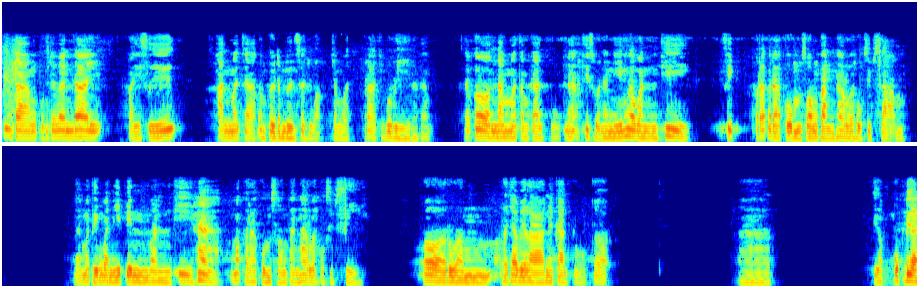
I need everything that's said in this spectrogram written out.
ซึ่งทางผมจะแว่นได้ไปซื้อพันธุ์มาจากอำเภอดำเนินสะดวกจังหวัดราชบุรีนะครับ แล้วก็นำมาทำการปลูกนะที่สวนแห่งนี้เมื่อวันที่ 10กรกฎาคม 2563 แล้วมาถึงวันนี้เป็นวันที่ 5 มกราคม 2564 ก็รวมระยะเวลาในการปลูกก็เกือบ 6 เดือน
